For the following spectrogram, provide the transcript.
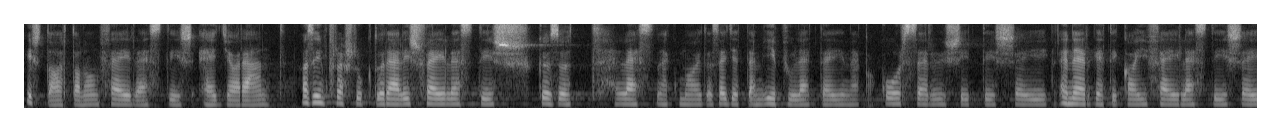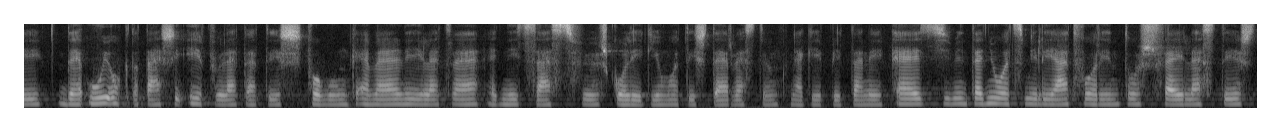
és tartalomfejlesztés egyaránt. Az infrastruktúrális fejlesztés között lesznek majd az egyetem épületeinek a korszerűsítései, energetikai fejlesztései, de új oktatási épületet is fogunk emelni, illetve egy 400 fős kollégiumot is terveztünk megépíteni. Egy mintegy 8 milliárd forintos fejlesztést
